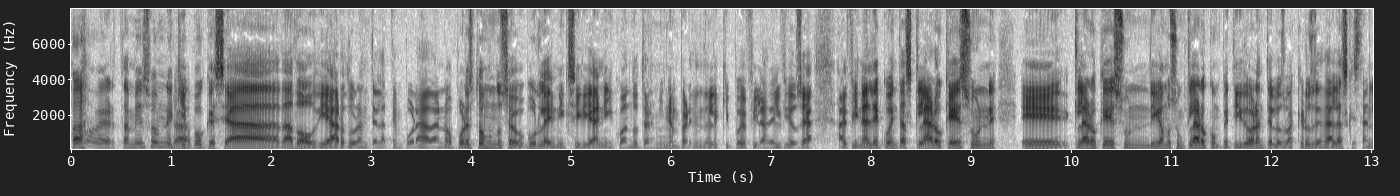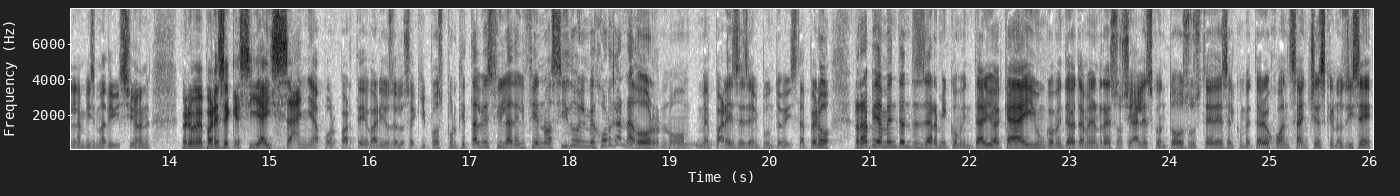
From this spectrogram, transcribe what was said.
a ver, también son un equipo que se ha dado a odiar durante la temporada, ¿no? Por eso todo el mundo se burla de Nick Siriani cuando terminan perdiendo el equipo de Filadelfia. O sea, al final de cuentas, claro que es un, eh, claro que es un, digamos, un claro competidor ante los vaqueros de Dallas que están en la misma división. Pero me parece que sí hay saña por parte de varios de los equipos, porque tal vez Filadelfia no ha sido el mejor ganador, ¿no? Me parece desde mi punto de vista. Pero rápidamente, antes de dar mi comentario, acá hay un comentario también en redes sociales con todos ustedes, el comentario de Juan Sánchez que nos dice:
